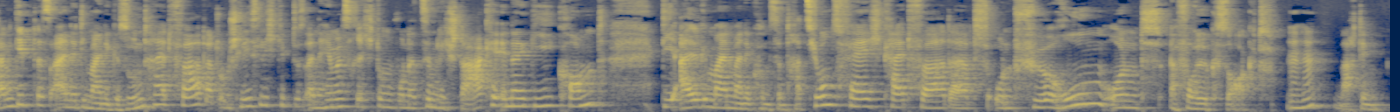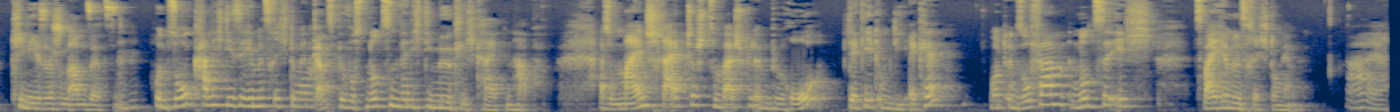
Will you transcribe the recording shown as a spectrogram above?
Dann gibt es eine, die meine Gesundheit fördert und schließlich gibt es eine Himmelsrichtung, wo eine ziemlich starke Energie kommt, die allgemein meine Konzentrationsfähigkeit fördert und für Ruhm und Erfolg sorgt, mhm. nach den chinesischen Ansätzen. Mhm. Und so kann ich diese Himmelsrichtungen ganz bewusst nutzen, wenn ich die Möglichkeiten habe. Also mein Schreibtisch zum Beispiel im Büro, der geht um die Ecke und insofern nutze ich zwei Himmelsrichtungen. Ah, ja.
